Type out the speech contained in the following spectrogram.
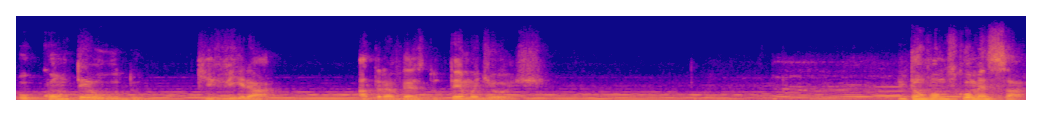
o conteúdo que virá através do tema de hoje. Então vamos começar.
